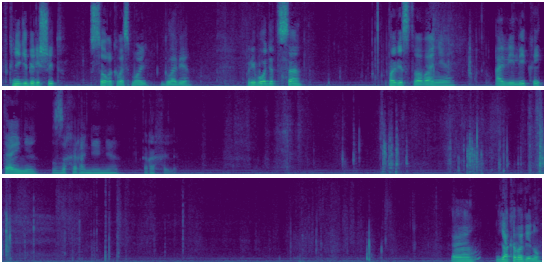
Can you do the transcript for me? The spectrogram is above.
В книге Берешит, 48 главе, приводится повествование о великой тайне захоронения Рахели. Э, Якова Вину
